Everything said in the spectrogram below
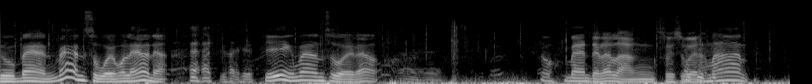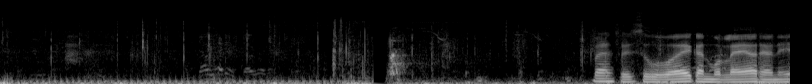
ดูแบ้นแบ้นสวยหมดแล้วเนี่ย สวยจริงแบ้นสวยแล้วเออเออโอ้แบรนด์แต่ละหลังสวยๆ ทั้งนั้นแบรนด์สวยๆ กันหมดแล้วแถวนี้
